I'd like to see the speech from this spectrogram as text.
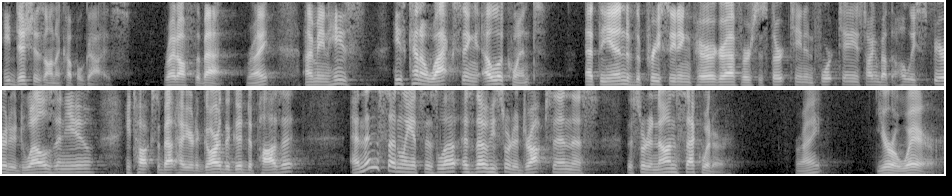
He dishes on a couple guys right off the bat, right? I mean, he's, he's kind of waxing eloquent at the end of the preceding paragraph, verses 13 and 14. He's talking about the Holy Spirit who dwells in you. He talks about how you're to guard the good deposit. And then suddenly it's as, lo- as though he sort of drops in this, this sort of non sequitur, right? You're aware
